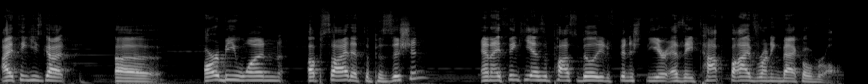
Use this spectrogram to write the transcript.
I think he's got uh, RB1 upside at the position. And I think he has a possibility to finish the year as a top five running back overall.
